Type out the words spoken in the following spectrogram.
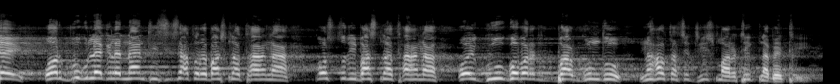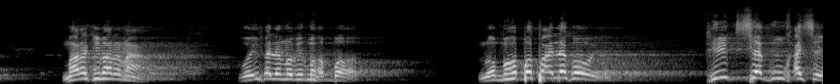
দেই, ওর বুগলে গেলে নাইনটি সিক্স আতরে বাসনা থাকে না, কস্তুরি বাসনা থাকে না, ওই গু গোবর বা গুন্দু না হতে আছে, ঢিস মারে, ঠিক না বেঠি? মারে কি মারে না? কই ফেলে নবীর মোহব্বত? মোহব্বত পাইলে কই? ঠিক সে গু খাইছে।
